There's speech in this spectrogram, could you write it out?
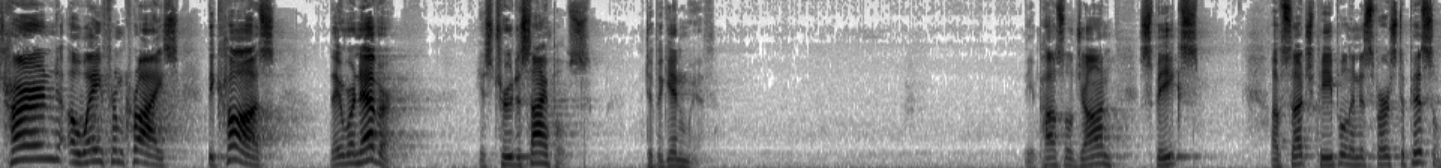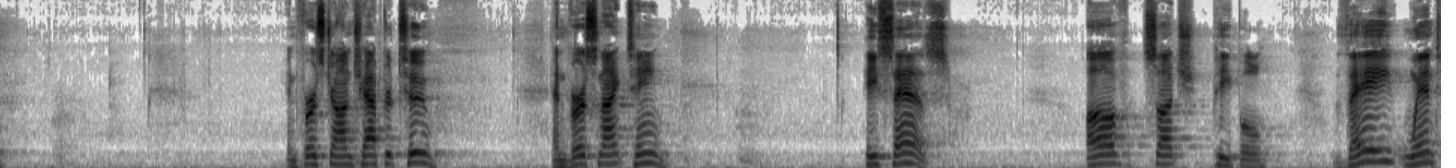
turned away from Christ because they were never his true disciples to begin with. The Apostle John speaks of such people in his first epistle. In 1 John chapter 2 and verse 19, he says, Of such people, they went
